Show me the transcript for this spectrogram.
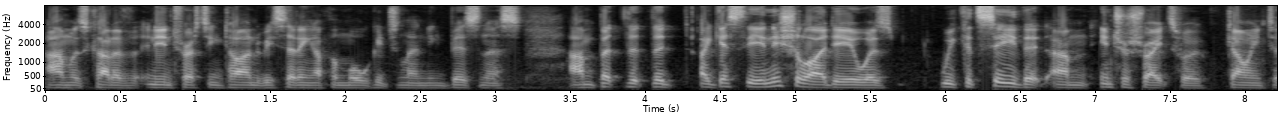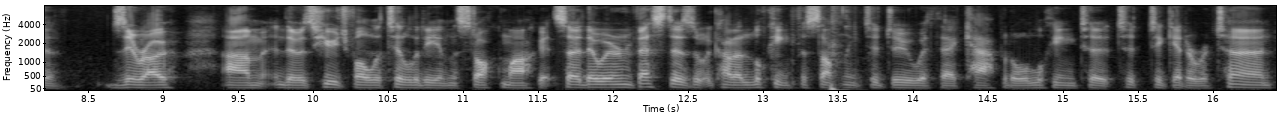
Um, was kind of an interesting time to be setting up a mortgage lending business. Um, but the, the, I guess the initial idea was we could see that um, interest rates were going to zero, um, and there was huge volatility in the stock market. So there were investors that were kind of looking for something to do with their capital, looking to, to, to get a return.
